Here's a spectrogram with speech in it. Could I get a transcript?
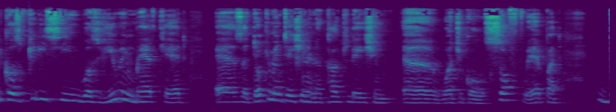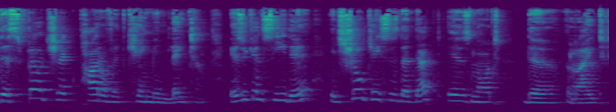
because PTC was viewing Mathcad as a documentation and a calculation, uh, what you call software, but the spell check part of it came in later. As you can see there, it showcases that that is not the right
